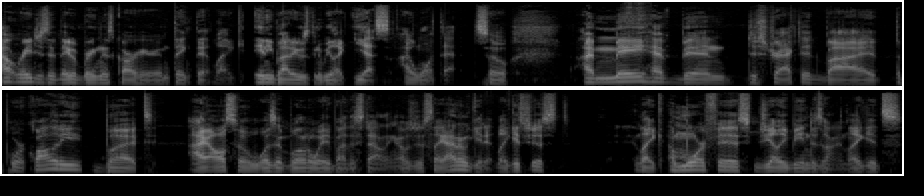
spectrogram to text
outrageous that they would bring this car here and think that like anybody was going to be like, yes, I want that. So. I may have been distracted by the poor quality, but I also wasn't blown away by the styling. I was just like, I don't get it. Like it's just like amorphous jelly bean design. Like it's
